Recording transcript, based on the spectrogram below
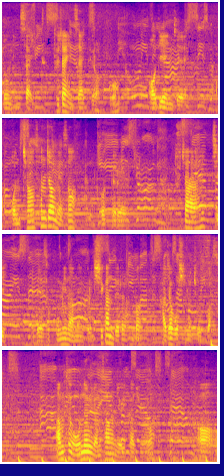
좋은 insight, 투자 insight를 얻고 어디에 이제 어, 먼저 선정해서 그것들을 투자할지에 대해서 고민하는 그런 시간들을 한번 가져보시면 좋을 것 같습니다. 아무튼 오늘 영상은 여기까지고 어,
